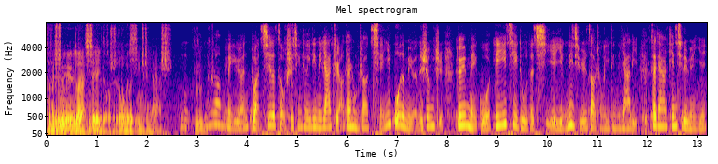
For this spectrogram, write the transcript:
特别是美元短期的一个走势，都会形成压制。嗯嗯，我们说美元短期的走势形成一定的压制啊，但是我们知道前一波的美元的升值，对于美国第一季度的企业盈利其实造成了一定的压力，再加上天气的原因，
